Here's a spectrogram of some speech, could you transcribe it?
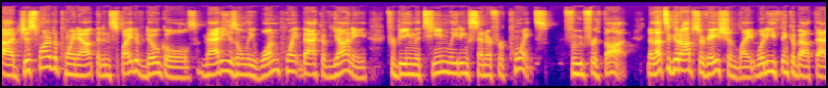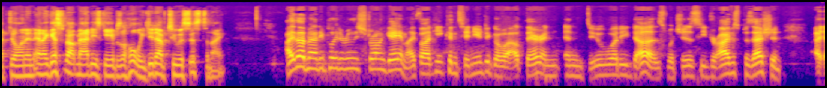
Uh, just wanted to point out that in spite of no goals, Matty is only one point back of Yanni for being the team leading center for points. Food for thought. Now that's a good observation, Light. What do you think about that, Dylan? And, and I guess about Matty's game as a whole. He did have two assists tonight. I thought Matty played a really strong game. I thought he continued to go out there and, and do what he does, which is he drives possession. I,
